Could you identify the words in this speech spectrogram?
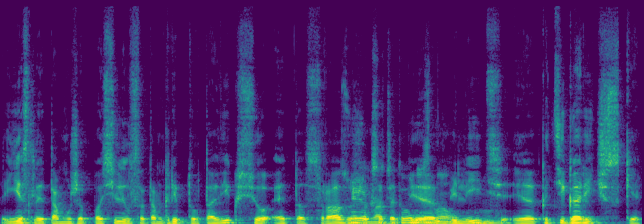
Если там уже поселился там гриб-трутовик, все это сразу Я, же кстати, надо пилить угу. категорически.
